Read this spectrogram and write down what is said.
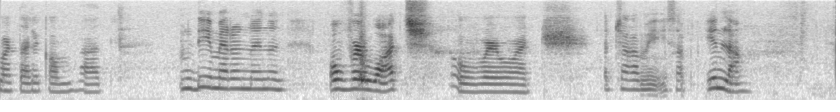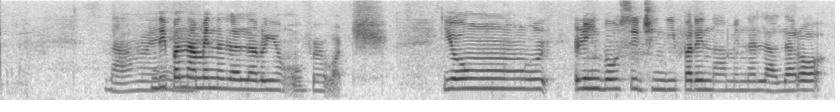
Mortal Kombat, Hindi, meron na nun. Overwatch. Overwatch. At saka may isa. Yun lang. Dami. Hindi pa namin nalalaro yung Overwatch. Yung Rainbow Siege, hindi pa rin namin nalalaro.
